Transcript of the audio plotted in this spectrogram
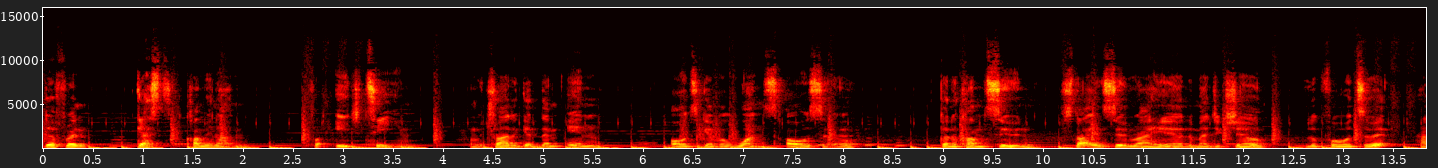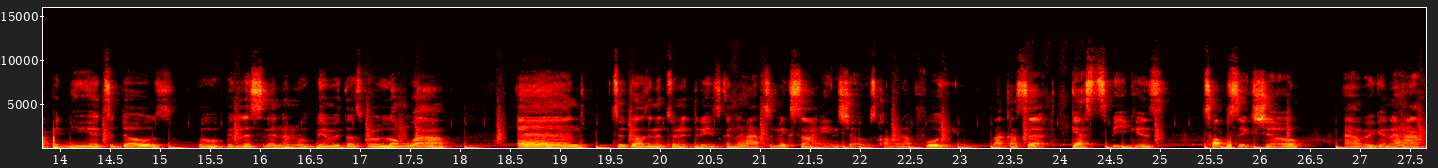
different guest coming on for each team and we try to get them in all together once also. Gonna come soon, starting soon right here on the Magic Show. Look forward to it. Happy New Year to those who've been listening and who've been with us for a long while. And 2023 is going to have some exciting shows coming up for you. Like I said, guest speakers, top six show, and we're going to have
